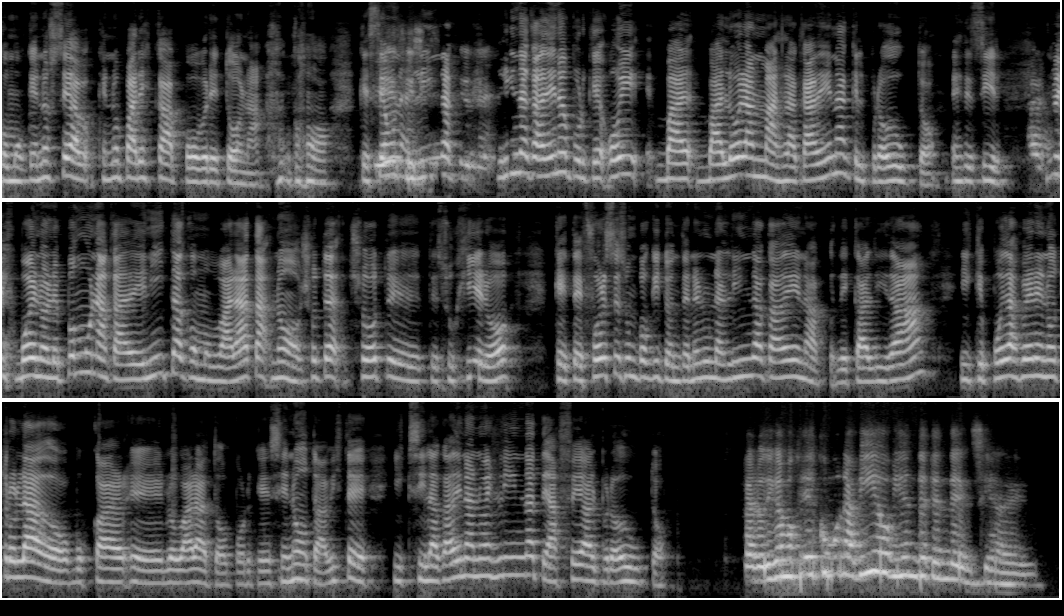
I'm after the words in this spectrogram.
como que no sea, que no parezca pobretona, como que sea una linda, linda cadena porque hoy valoran más la cadena que el producto. Es decir, no es, bueno, le pongo una cadenita como barata. No, yo te, yo te, sugiero que te esfuerces un poquito en tener una linda cadena de calidad y que puedas ver en otro lado buscar eh, lo barato, porque se nota, ¿viste? Y si la cadena no es linda, te afea el producto. Claro, digamos que es como una bio bien de tendencia.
